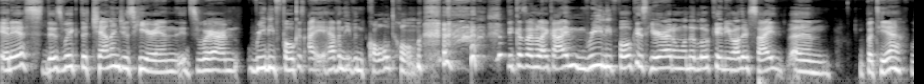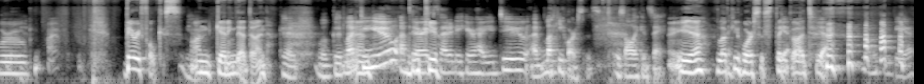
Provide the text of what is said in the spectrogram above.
It is this week. The challenge is here and it's where I'm really focused. I haven't even called home. because I'm like, I'm really focused here. I don't want to look any other side. Um, but yeah, we're very focused yeah. on getting that done. Good. Well, good luck and to you. I'm very you. excited to hear how you do. I'm lucky horses is all I can say. Yeah, lucky thank horses. Thank yeah. God. Yeah.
